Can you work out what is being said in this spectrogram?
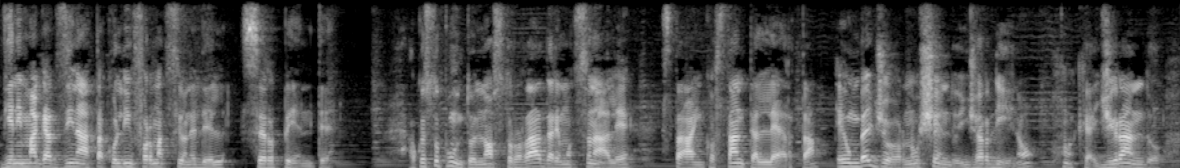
viene immagazzinata con l'informazione del serpente. A questo punto il nostro radar emozionale sta in costante allerta e un bel giorno uscendo in giardino, ok, girando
